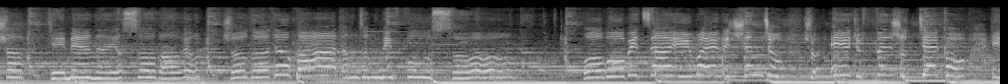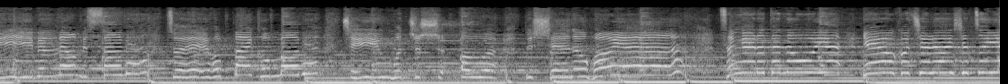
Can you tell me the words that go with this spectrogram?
说，体面的有所保留，说过的话当赠品附送，我不必再为你迁就，说一句分手借口，一遍、两遍、三遍，最后百口莫辩，情话只是偶尔兑现的谎言。曾爱的贪得无言，也有过去留一些尊严，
